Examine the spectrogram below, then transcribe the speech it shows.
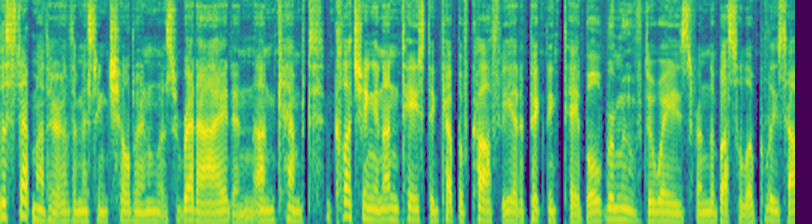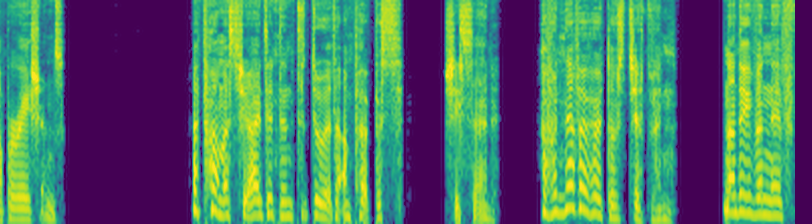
The stepmother of the missing children was red eyed and unkempt, clutching an untasted cup of coffee at a picnic table removed a ways from the bustle of police operations. I promised you I didn't do it on purpose, she said. I would never hurt those children. Not even if.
